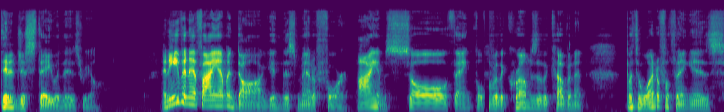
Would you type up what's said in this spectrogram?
didn't just stay with Israel. And even if I am a dog in this metaphor, I am so thankful for the crumbs of the covenant. But the wonderful thing is,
